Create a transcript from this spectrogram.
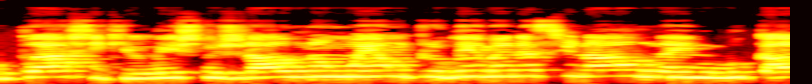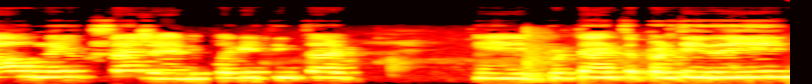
o plástico e o lixo no geral não é um problema nacional, nem local, nem o que seja, é do planeta inteiro. E portanto, a partir daí,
